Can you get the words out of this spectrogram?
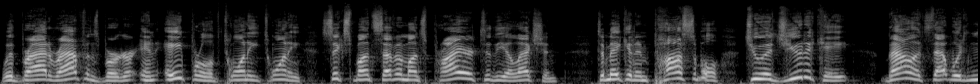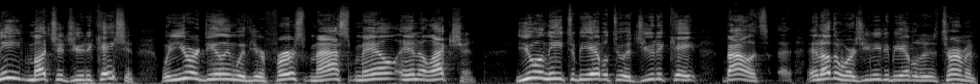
with Brad Raffensperger in April of 2020, six months, seven months prior to the election, to make it impossible to adjudicate ballots that would need much adjudication. When you are dealing with your first mass mail in election, you will need to be able to adjudicate ballots. In other words, you need to be able to determine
